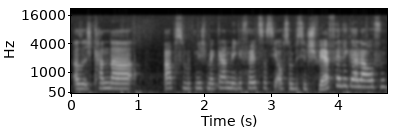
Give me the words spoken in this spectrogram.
Also ich kann da absolut nicht meckern. Mir gefällt es, dass sie auch so ein bisschen schwerfälliger laufen.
